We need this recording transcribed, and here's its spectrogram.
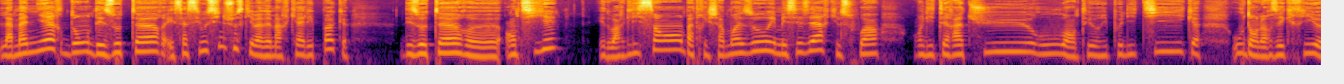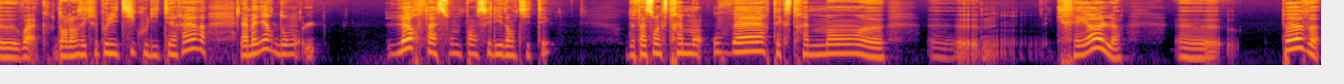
la manière dont des auteurs, et ça c'est aussi une chose qui m'avait marqué à l'époque, des auteurs euh, antillais, Édouard Glissant, Patrick Chamoiseau, Aimé Césaire, qu'ils soient en littérature ou en théorie politique ou dans leurs écrits euh, voilà dans leurs écrits politiques ou littéraires la manière dont leur façon de penser l'identité de façon extrêmement ouverte extrêmement euh, créole peuvent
